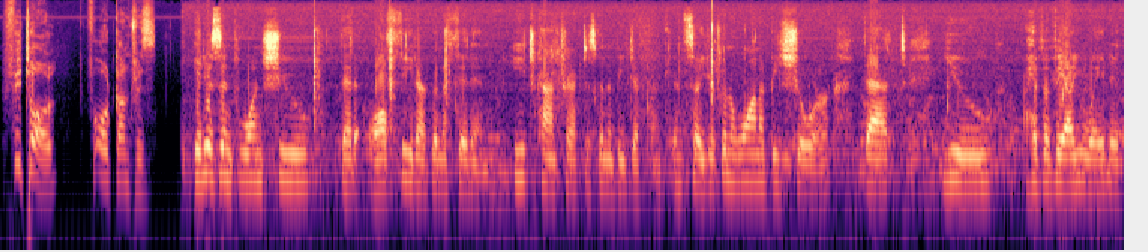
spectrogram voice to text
fit all for all countries. It isn't one shoe that all feet are going to fit in. Each contract is going to be different. And so you're going to want to be sure that you have evaluated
